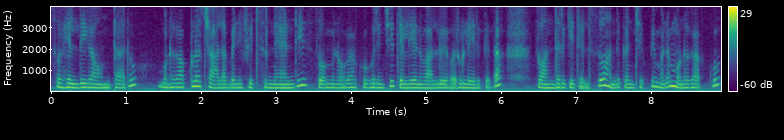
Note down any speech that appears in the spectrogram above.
సో హెల్తీగా ఉంటారు. మునగాకులో చాలా బెనిఫిట్స్ ఉన్నాయండి. సో మునగాకు గురించి తెలియని వాళ్ళు ఎవరు లేరు కదా. సో అందరికీ తెలుసు. అందుకని చెప్పి మనం మునగాకు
